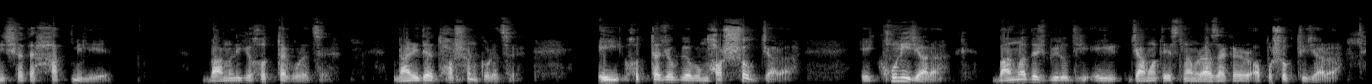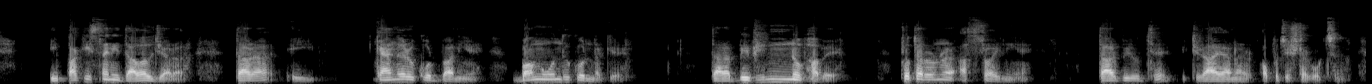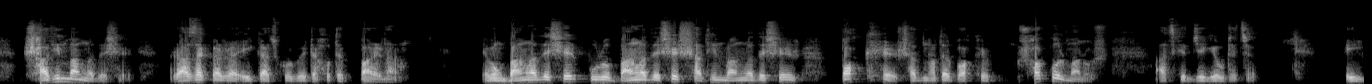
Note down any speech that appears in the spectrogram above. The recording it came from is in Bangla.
বাহিনীর সাথে হাত মিলিয়ে বাঙালিকে হত্যা করেছে, নারীদের ধর্ষণ করেছে। এই হত্যাযোগ্য এবং ধর্ষক যারা, এই খুনি যারা, বাংলাদেশ বিরোধী এই জামাতে ইসলাম রাজাকারের অপশক্তি যারা, এই পাকিস্তানি দালাল যারা, তারা এই ক্যাঙ্গারু কোড বানিয়ে বঙ্গবন্ধু কন্যাকে তারা বিভিন্নভাবে প্রতারণার আশ্রয় নিয়ে তার বিরুদ্ধে একটি রায় আনার অপচেষ্টা করছে। স্বাধীন বাংলাদেশে রাজাকাররা এই কাজ করবে, এটা হতে পারে না। এবং বাংলাদেশের, পুরো বাংলাদেশের, স্বাধীন বাংলাদেশের পক্ষের, স্বাধীনতার পক্ষের সকল মানুষ আজকে জেগে উঠেছে। এই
